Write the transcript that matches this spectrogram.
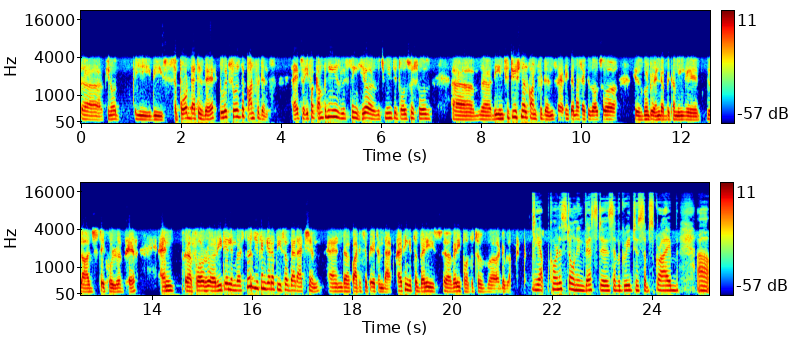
uh, you know the the support that is there. Two, it shows the confidence, right? So if a company is listing here, which means it also shows um, uh, the institutional confidence. I think Temasek is also a, is going to end up becoming a large stakeholder there. And uh, for uh, retail investors, you can get a piece of that action and uh, participate in that. I think it's a very, uh, very positive uh, development. Yep. Cornerstone investors have agreed to subscribe uh,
